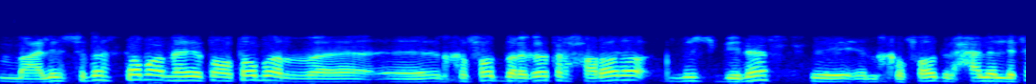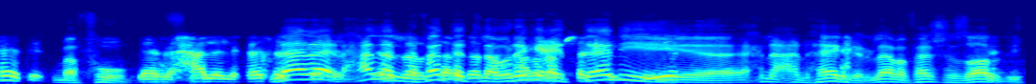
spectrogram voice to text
معلش بس طبعا هي تعتبر آه، آه، انخفاض درجات الحرارة مش بنفس انخفاض الحالة اللي فاتت. مفهوم. لأن الحالة اللي فاتت لا لا الحالة اللي فاتت لو رجعت تاني إحنا هنهاجر. لا ما فيهاش هزار دي.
